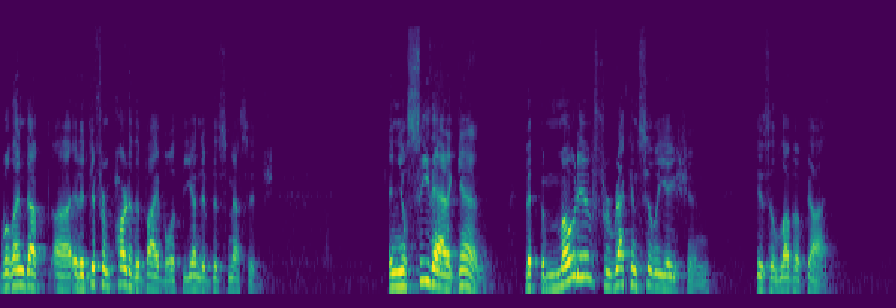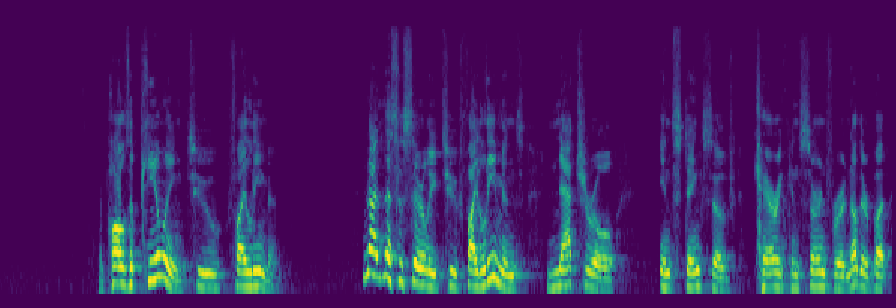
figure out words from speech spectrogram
we'll end up uh, at a different part of the Bible at the end of this message. And you'll see that again that the motive for reconciliation is the love of God. And Paul's appealing to Philemon, not necessarily to Philemon's natural instincts of care and concern for another, but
